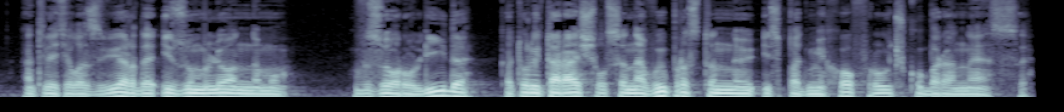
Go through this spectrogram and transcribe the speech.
— ответила Зверда изумленному взору Лида, который таращился на выпростанную из-под мехов ручку баронессы.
